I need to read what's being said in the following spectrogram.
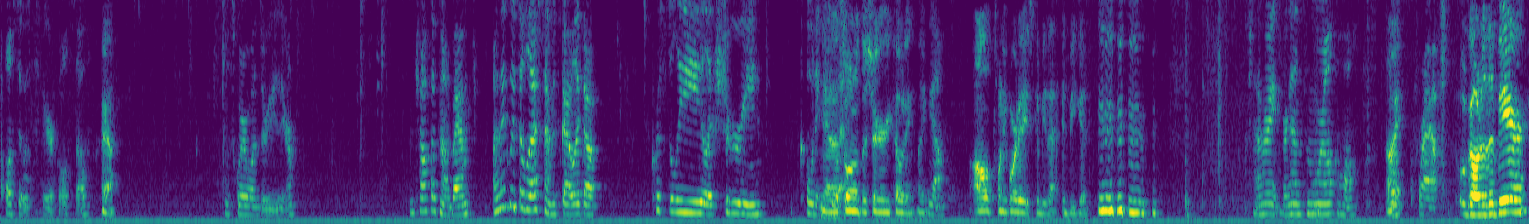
Plus, it was spherical, so. Yeah. The square ones are easier. And chocolate's not bad. I think we said last time it's got like a crystally, like sugary coating yeah, to that's it. the one with the sugary coating. Like Yeah. all 24 days could be that. It'd be good. All right, bring on some more alcohol. All right. Oh, crap. We'll go to the beer.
